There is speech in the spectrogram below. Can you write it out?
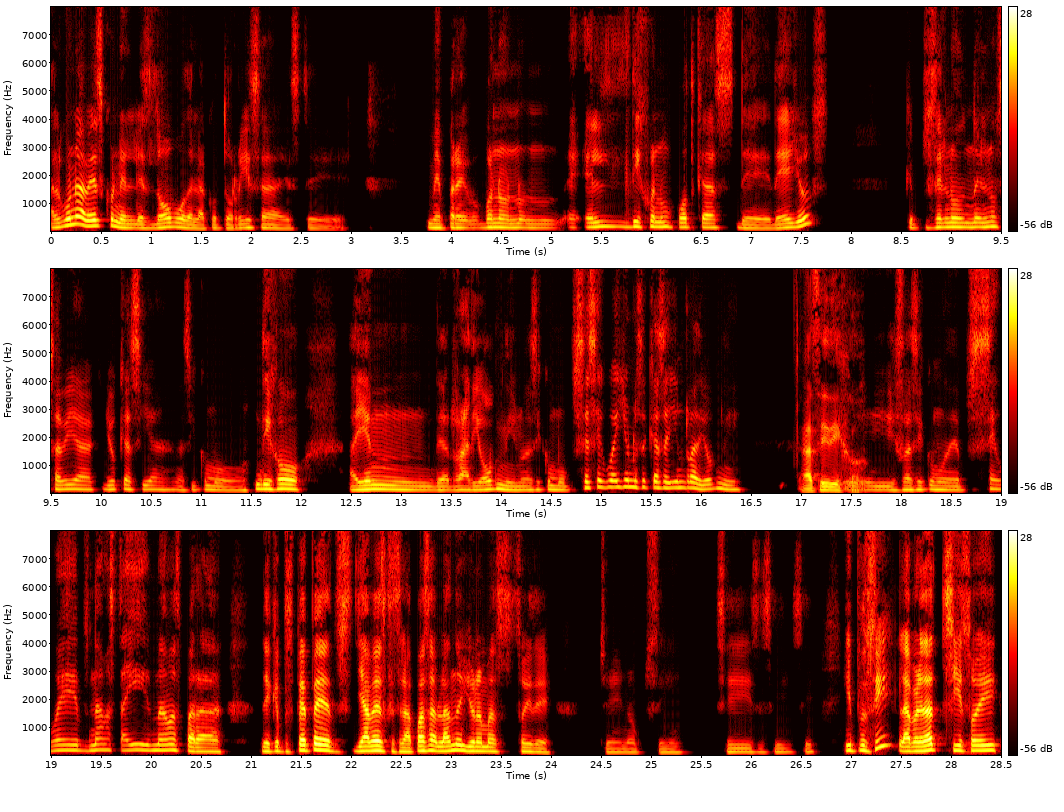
Alguna vez con el eslobo de la cotorriza, este, me bueno, e, él dijo en un podcast de, de ellos que pues él no, él no sabía yo qué hacía, así como dijo, ahí en de Radio OVNI, ¿no? Así como, pues ese güey, yo no sé qué hace ahí en Radio OVNI. Así dijo. Y fue así como de, pues ese güey, pues nada más está ahí, nada más para, de que pues Pepe, pues, ya ves que se la pasa hablando y yo nada más soy de, sí, no, pues sí, sí, sí, sí, sí. Y pues sí, la verdad sí soy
